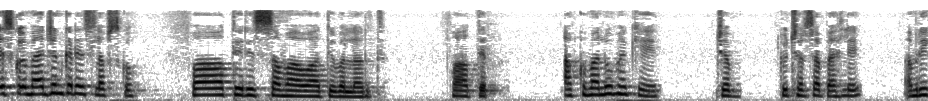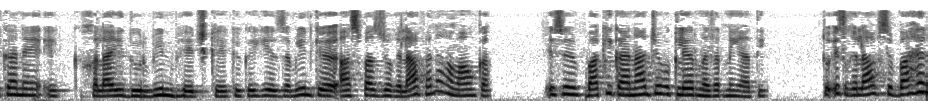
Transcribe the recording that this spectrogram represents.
اس کو امیجن کریں اس لفظ کو۔ فاتر السماوات والارض۔ فاتر آپ کو معلوم ہے کہ جب کچھ عرصہ پہلے امریکہ نے ایک خلائی دوربین بھیج کے، کیونکہ یہ زمین کے آس پاس جو غلاف ہے نا ہواؤں کا، اس میں باقی کائنات جو وہ کلیئر نظر نہیں آتی۔ تو اس غلاف سے باہر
